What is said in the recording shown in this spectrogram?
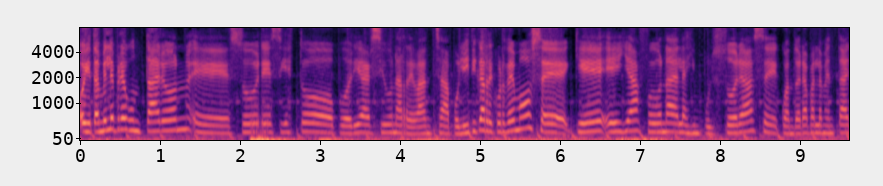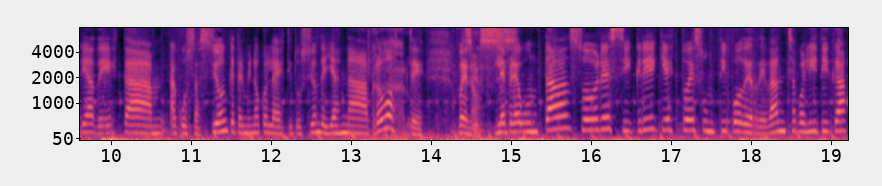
Oye, también le preguntaron eh, sobre si esto podría haber sido una revancha política. Recordemos eh, que ella fue una de las impulsoras eh, cuando era parlamentaria de esta mm, acusación que terminó con la destitución de Yasna Proboste. bueno, le preguntaban sobre si cree que esto es un tipo de revancha política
